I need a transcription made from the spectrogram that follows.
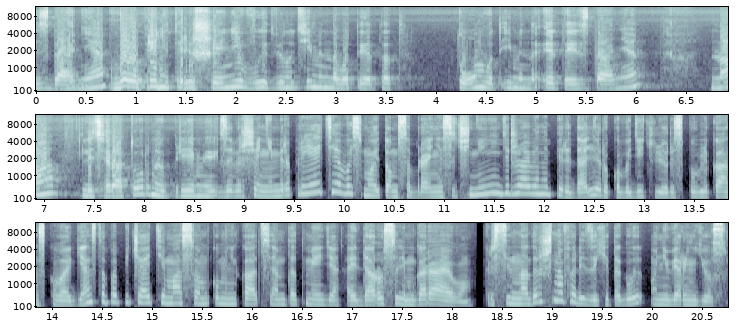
издание. Было принято решение выдвинуть именно вот этот том, вот именно это издание на литературную премию. В завершении мероприятия восьмой том собрания сочинений Державина передали руководителю Республиканского агентства по печати и массовым коммуникациям Татмедиа Айдару Салимгараеву. Кристина Надыршина, Фарид Захитаглы, Univer News.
